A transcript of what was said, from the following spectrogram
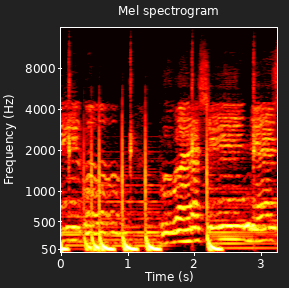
하시고 부활하신 예수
